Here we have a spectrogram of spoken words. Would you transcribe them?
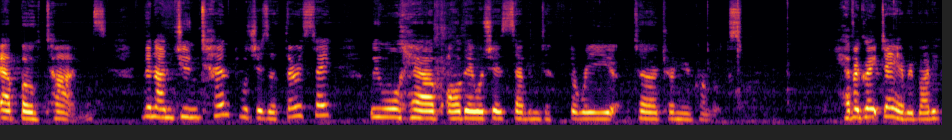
at both times. Then on June 10th, which is a Thursday, we will have all day, which is 7 to 3, to turn your Chromebooks. Have a great day, everybody.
